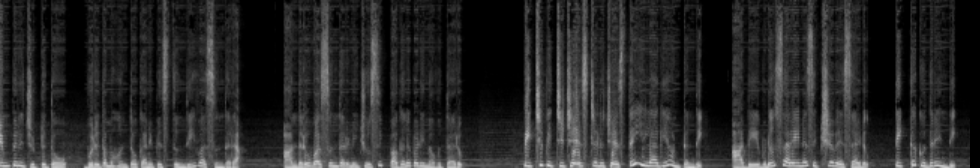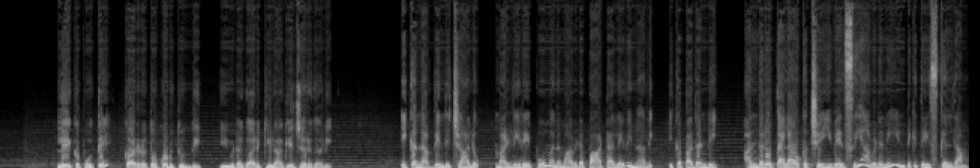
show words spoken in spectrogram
చింపిరి జుట్టుతో బురద మొహంతో కనిపిస్తుంది వసుంధర. అందరూ వసుంధరని చూసి పగలబడి నవ్వుతారు. పిచ్చి పిచ్చి చేష్టలు చేస్తే ఇలాగే ఉంటుంది. ఆ దేవుడు సరైన శిక్ష వేశాడు. తిక్క కుదిరింది. లేకపోతే కర్రతో కొడుతుంది. ఈవిడ గారికి ఇలాగే జరగాలి. ఇక నవ్వింది చాలు. మళ్ళీ రేపు మనం ఆవిడ పాఠాలే వినాలి. ఇక పదండి. అందరూ తలా ఒక చెయ్యి వేసి ఆవిడని ఇంటికి తీసుకెళ్దాం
